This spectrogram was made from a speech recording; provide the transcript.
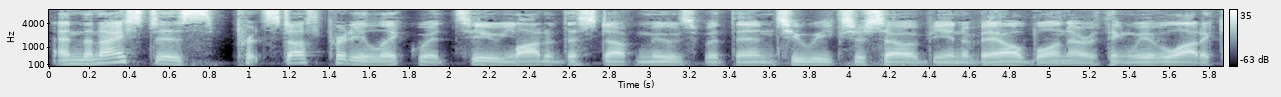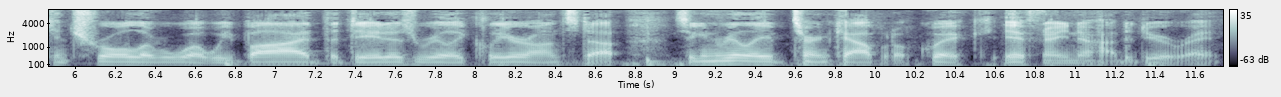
And the nice is stuff's pretty liquid too. A lot of this stuff moves within two weeks or so of being available and everything. We have a lot of control over what we buy. The data is really clear on stuff. So you can really turn capital quick if you know how to do it right.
